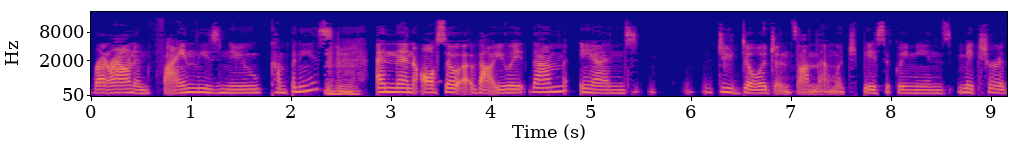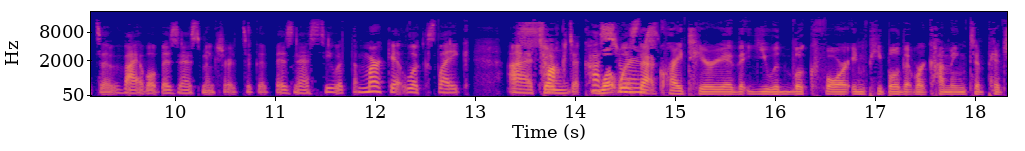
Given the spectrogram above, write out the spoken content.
run around and find these new companies, Mhm. and then also evaluate them and due diligence on them, which basically means make sure it's a viable business, make sure it's a good business, see what the market looks like, uh, So talk to customers. What was that criteria that you would look for in people that were coming to pitch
